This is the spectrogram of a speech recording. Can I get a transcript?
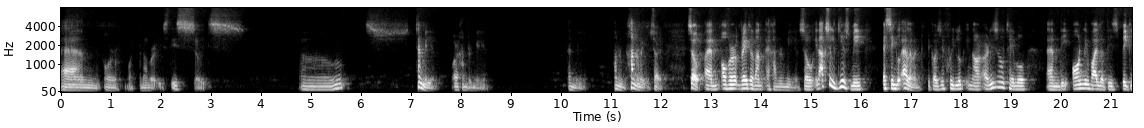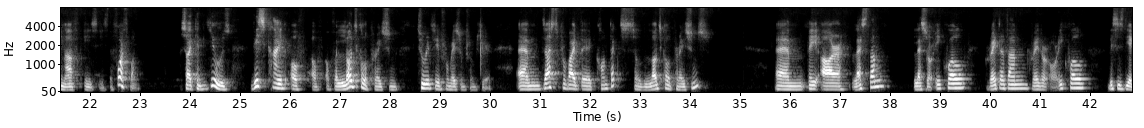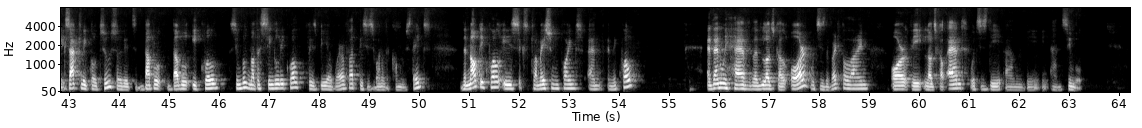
Um, or what the number is this? So it's uh, 10 million or 100 million. 10 million, 100, 100 million, sorry. So um, over greater than 100 million. So it actually gives me a single element because if we look in our original table, um, the only value that is big enough is, is the fourth one. So I can use this kind of, of, of a logical operation to retrieve information from here. Um, just to provide the context, so the logical operations, um, they are less than, less or equal, greater than, greater or equal. This is the exactly equal to, so it's double, double equal symbol, not a single equal. Please be aware of that. This is one of the common mistakes. The not equal is exclamation point and an equal. And then we have the logical or, which is the vertical line, or the logical and, which is the, um, the, the and symbol.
